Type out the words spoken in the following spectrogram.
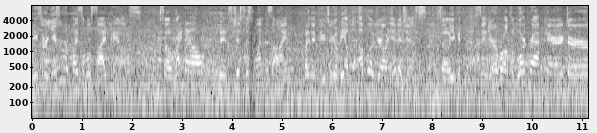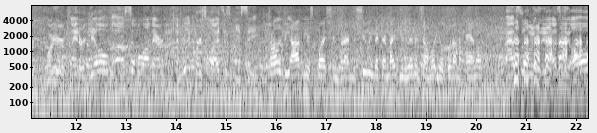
these are user replaceable side panels. So right now, it's just this one design, but in the future, you'll be able to upload your own images. So you could send your Worlds of Warcraft character or your Clan or Guild uh, symbol on there and really personalize this PC. Probably the obvious question, but I'm assuming that there might be limits on what you'll put on a panel. Absolutely, absolutely. All,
